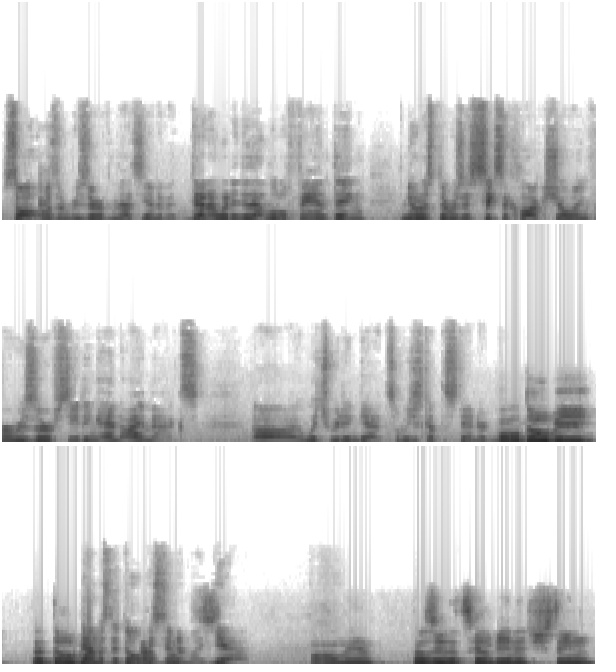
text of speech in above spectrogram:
Saw it wasn't reserved, and that's the end of it. Then I went into that little fan thing. Noticed there was a six o'clock showing for reserve seating and IMAX, uh, which we didn't get. So we just got the standard. Well, Dolby, the Dolby. That was the Dolby Atmos. Cinema, yeah. Oh man, those are. That's going to be an interesting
